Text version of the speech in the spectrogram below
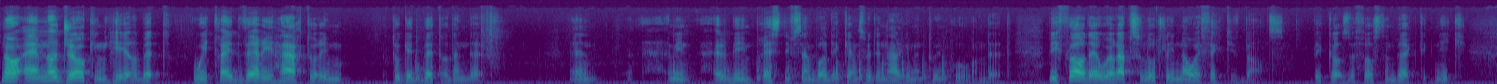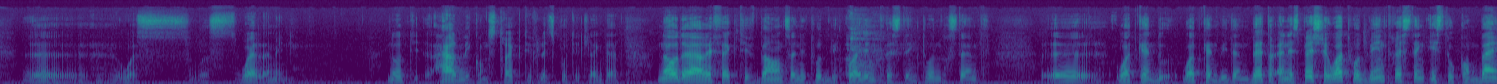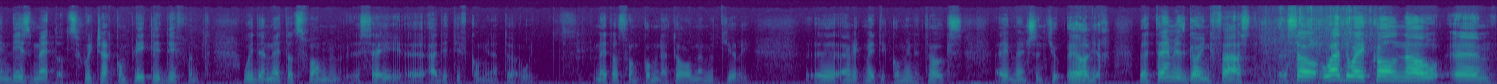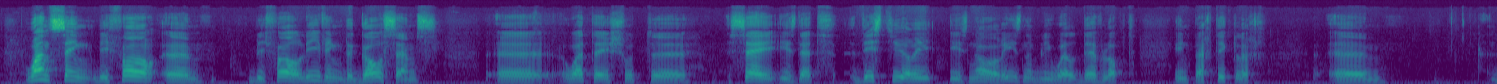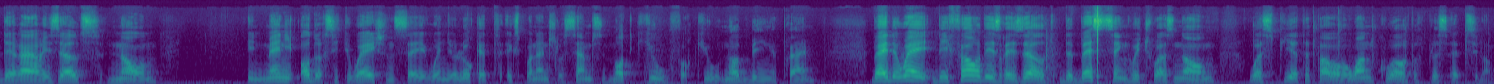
No, I'm not joking here, but we tried very hard to, to get better than that. And I mean, I'll be impressed if somebody comes with an argument to improve on that. Before, there were absolutely no effective bounds because the Furstenberg technique uh, was, was, well, I mean, not hardly constructive, let's put it like that. Now there are effective bounds, and it would be quite interesting to understand uh, what can do, what can be done better, and especially what would be interesting is to combine these methods, which are completely different, with the methods from, say, uh, additive combinatorics, with methods from combinatorial number theory, uh, arithmetic combinatorics I mentioned to you earlier. But time is going fast. So what do I call now? Um, one thing before um, before leaving the Gauss sums uh, what I should uh, say is that this theory is now reasonably well developed. In particular, um, there are results known in many other situations, say when you look at exponential sums mod q for q not being a prime. By the way, before this result, the best thing which was known was p at the power 1 quarter plus epsilon.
